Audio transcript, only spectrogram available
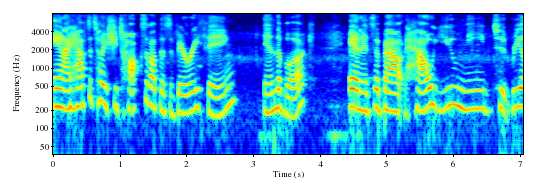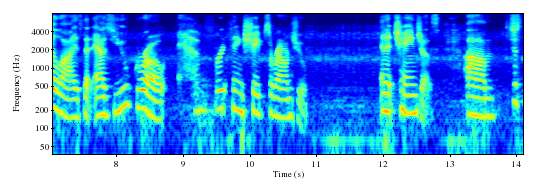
and I have to tell you, she talks about this very thing in the book. And it's about how you need to realize that as you grow, everything shapes around you and it changes. Um, just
